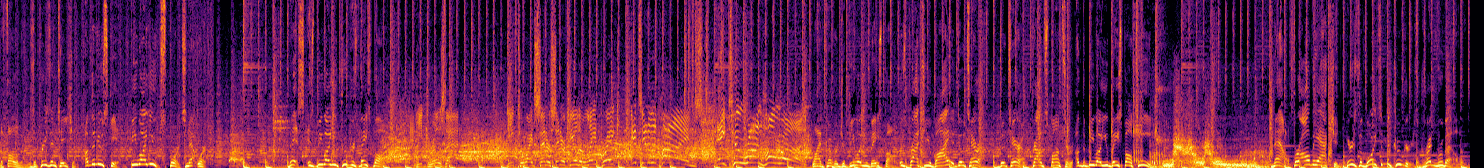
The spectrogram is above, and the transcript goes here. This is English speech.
The following is a presentation of the Nu Skin, BYU Sports Network. This is BYU Cougars baseball. And he drills that deep to right center. Center fielder late break. It's into the pines. A two-run home run. Live coverage of BYU baseball is brought to you by doTERRA. doTERRA, proud sponsor of the BYU baseball team. Now, for all the action, here's the voice of the Cougars, Greg Wrubell.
